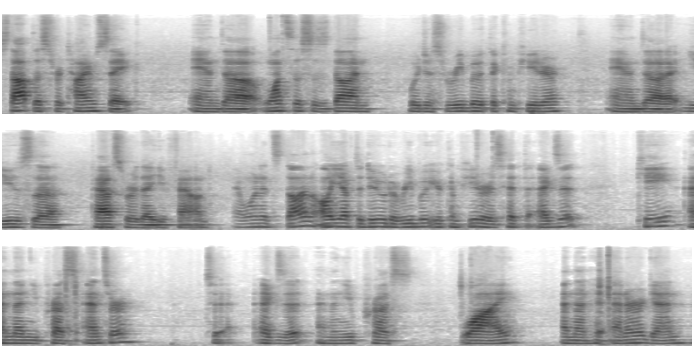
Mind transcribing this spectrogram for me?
stop this for time's sake. And uh, once this is done, we just reboot the computer and uh, use the password that you found. And when it's done, all you have to do to reboot your computer is hit the exit key and then you press enter to exit and then you press Y and then hit enter again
